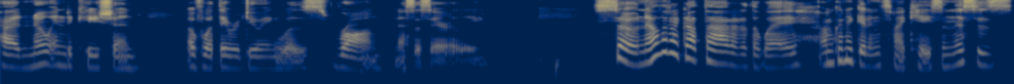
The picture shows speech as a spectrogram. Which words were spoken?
had no indication of what they were doing was wrong necessarily. So, now that I got that out of the way, I'm going to get into my case and this is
